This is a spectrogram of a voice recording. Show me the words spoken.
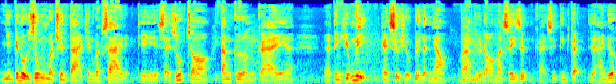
những cái nội dung mà truyền tải trên website đấy thì sẽ giúp cho tăng cường cái ờ, tình hữu nghị, cái sự hiểu biết lẫn nhau và từ đó mà xây dựng cái sự tin cậy giữa hai nước.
